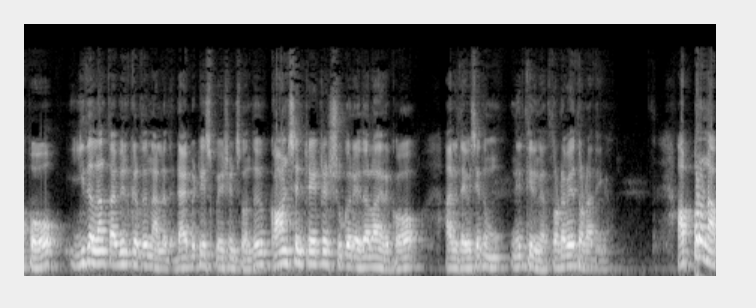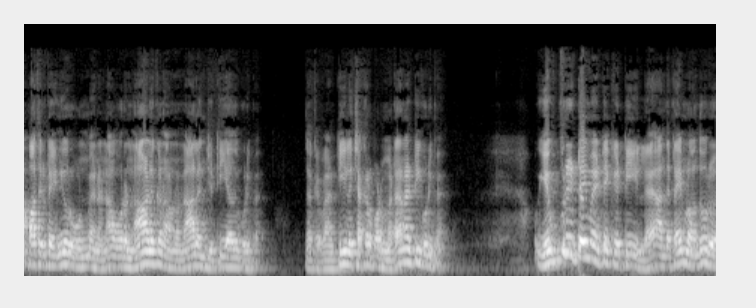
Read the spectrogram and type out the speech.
அப்போது இதெல்லாம் தவிர்க்கிறது நல்லது. டயபெட்டிஸ் பேஷண்ட்ஸ் வந்து கான்சென்ட்ரேட்டட் சுகர் எதெல்லாம் இருக்கோ அதில் தயவுசெய்து நிறுத்திடுங்க. தொடவே தொடாதீங்க. அப்புறம் நான் பார்த்துக்கிட்டேன் இனி ஒரு உண்மை என்னென்னா ஒரு நாளுக்கு நான் ஒரு நாலஞ்சு டீயாவது குடிப்பேன். ஓகேவா டீயில் சக்கரை போட மாட்டேன் நான் டீ குடிப்பேன். Every time I take tea இல்லை அந்த டைமில் வந்து ஒரு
